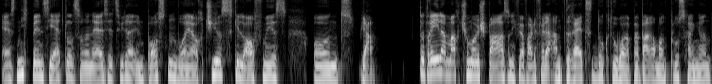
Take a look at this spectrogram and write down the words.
er ist nicht mehr in Seattle, sondern er ist jetzt wieder in Boston, wo er auch Cheers gelaufen ist und ja, der Trailer macht schon mal Spaß und ich werde auf alle Fälle am 13. Oktober bei Paramount Plus hängen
